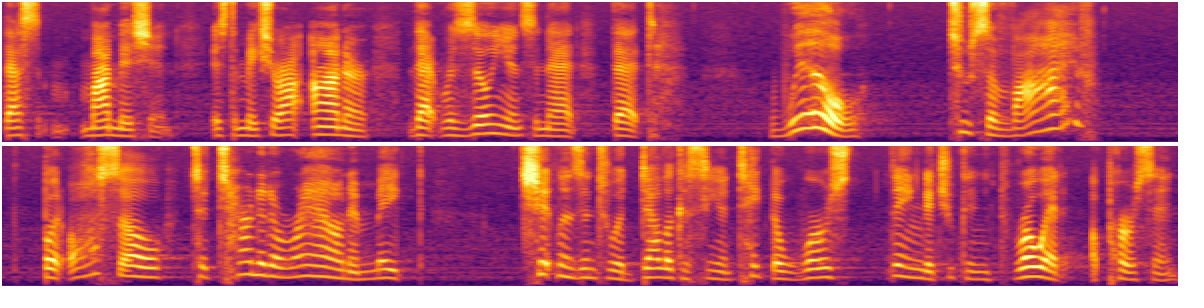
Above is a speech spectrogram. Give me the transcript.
That's my mission is to make sure I honor that resilience and that that will to survive, but also to turn it around and make chitlins into a delicacy and take the worst thing that you can throw at a person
